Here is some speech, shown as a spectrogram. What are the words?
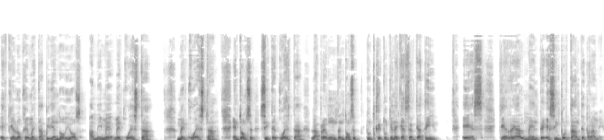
es que lo que me está pidiendo Dios a mí me, me cuesta. Me cuesta. Entonces, si te cuesta, la pregunta entonces que tú tienes que hacerte a ti es, ¿qué realmente es importante para mí?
